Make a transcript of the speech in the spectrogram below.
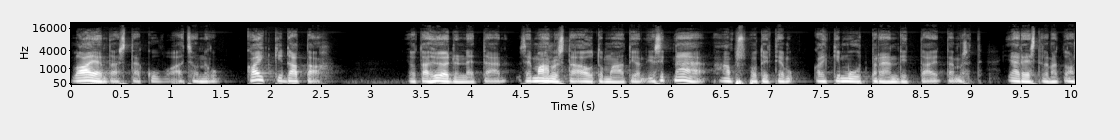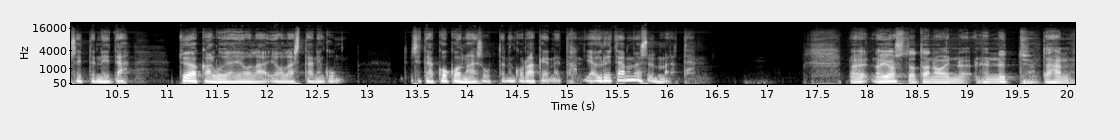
laajentaa sitä kuvaa, että se on niin kuin kaikki data, jota hyödynnetään, se mahdollistaa automaation. Ja sitten nämä HubSpotit ja kaikki muut brändit tai tämmöiset järjestelmät on sitten niitä työkaluja, joilla, joilla sitä, niin kuin, sitä kokonaisuutta niin kuin rakennetaan. Ja yritetään myös ymmärtää. No, no jos tota noin, nyt tähän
